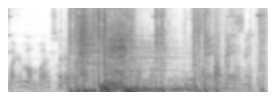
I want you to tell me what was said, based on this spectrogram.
Bora, irmão, bora, será? Vem, vem, vem.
